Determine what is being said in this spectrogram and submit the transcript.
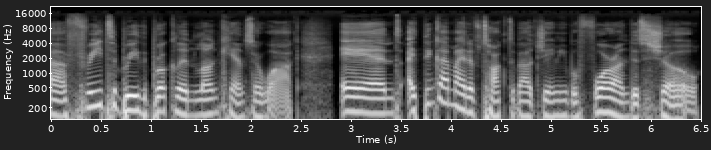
uh, Free to Breathe Brooklyn Lung Cancer Walk, and I think I might have talked about Jamie before on this show,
